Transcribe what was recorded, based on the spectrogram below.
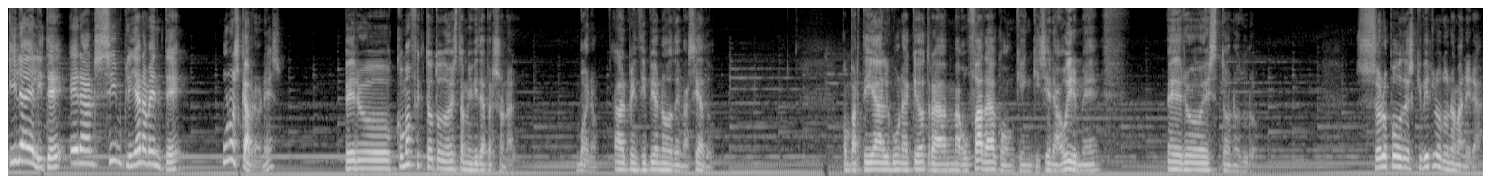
Y la élite eran simple y llanamente unos cabrones. Pero, ¿cómo afectó todo esto a mi vida personal? Bueno, al principio no demasiado. Compartía alguna que otra magufada con quien quisiera oírme, pero esto no duró. Solo puedo describirlo de una manera.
